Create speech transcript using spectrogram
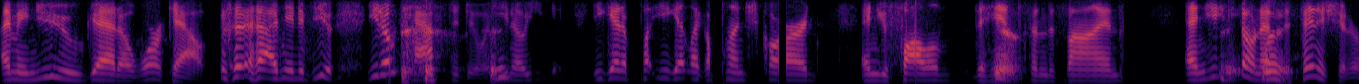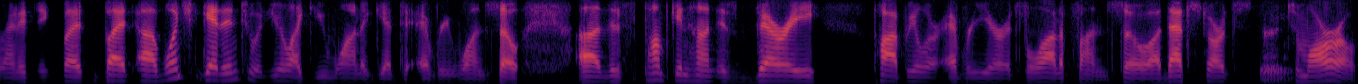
I mean, you get a workout. I mean, if you you don't have to do it, you know, you get, you get a you get like a punch card. and you follow the hints Yeah. and the signs. And you, you don't have to finish it or anything, but but uh, once you get into it, you're like you want to get to every one. So uh, this pumpkin hunt is very popular every year. It's a lot of fun. So uh, that starts Right. tomorrow.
